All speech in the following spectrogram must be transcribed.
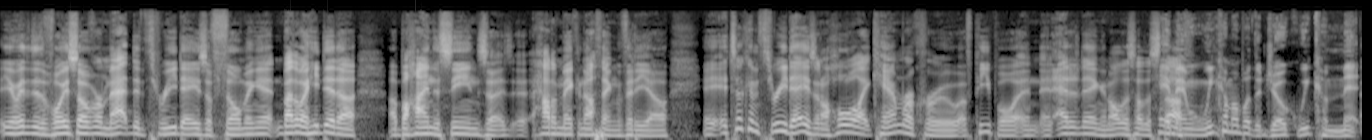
you know, we did the voiceover. Matt did three days of filming it. And by the way, he did a, a behind the scenes uh, uh, how to make nothing video. It, it took him three days and a whole like camera crew of people and, and editing and all this other Hey stuff. man, when we come up with a joke, we commit.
